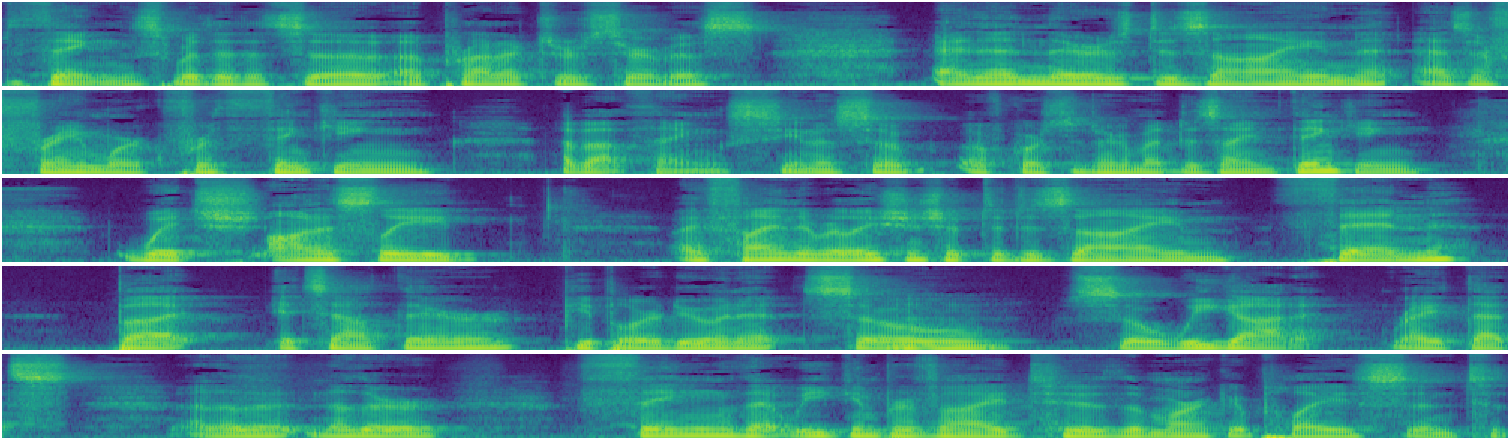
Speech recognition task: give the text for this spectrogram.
things, whether that's a, a product or service. And then there's design as a framework for thinking about things, you know, so of course I'm talking about design thinking, which honestly, I find the relationship to design thin, but it's out there. People are doing it. So, mm-hmm. so we got it, right? That's another, another thing that we can provide to the marketplace and to,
